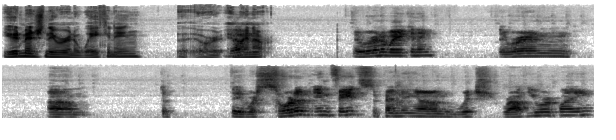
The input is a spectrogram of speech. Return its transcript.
You had mentioned they were in Awakening, uh, or am I not? They were in Awakening. They were in. Um, the, they were sort of in Fates, depending on which route you were playing.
